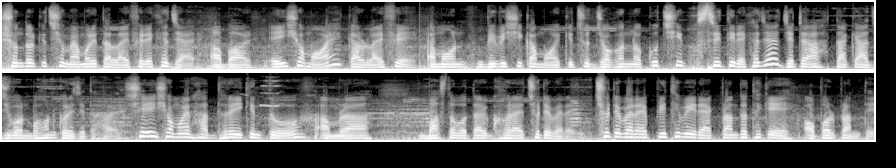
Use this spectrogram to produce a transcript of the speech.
সুন্দর কিছু মেমোরি তার লাইফে রেখে যায়। আবার এই সময় কারও লাইফে এমন বিভীষিকাময় কিছু জঘন্য কুৎসিত স্মৃতি রেখে যায় যেটা তাকে আজীবন বহন করে যেতে হয়। সেই সময়ের হাত ধরেই কিন্তু আমরা বাস্তবতার ঘোড়ায় ছুটে বেড়াই। ছুটে বেড়াই পৃথিবীর এক প্রান্ত থেকে অপর প্রান্তে।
